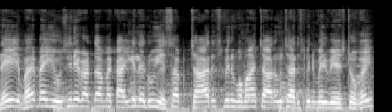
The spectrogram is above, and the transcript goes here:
नहीं भाई, मैं यूज़ ही नहीं करता, मैं कहीं ले लूँ ये सब। चार स्पिन घुमाया चारों चार स्पिन मेरी वेस्ट हो गई।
